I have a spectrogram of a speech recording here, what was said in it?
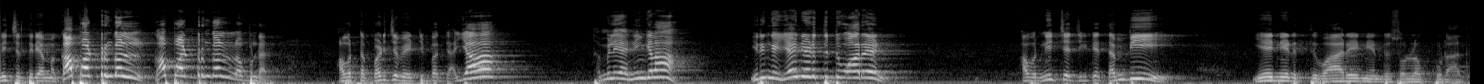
நீச்சல் தெரியாமல் காப்பாற்றுங்கள் காப்பாற்றுங்கள் அப்படின்னார் அவர்கிட்ட படித்தவை எட்டி பார்த்து ஐயா தமிழையா நீங்களா? இருங்க ஏன் எடுத்துட்டு வாரேன்? அவர் நீச்சல் வச்சுக்கிட்டே தம்பி ஏன் எடுத்து வாரேன் என்று சொல்லக்கூடாது.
